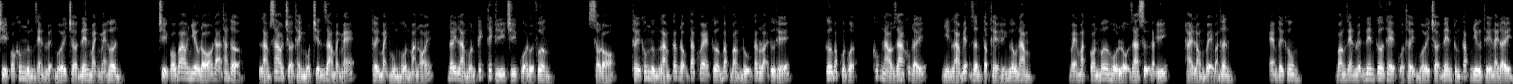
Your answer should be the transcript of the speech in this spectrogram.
chỉ có không ngừng rèn luyện mới trở nên mạnh mẽ hơn. Chỉ có bao nhiêu đó đã than thở, làm sao trở thành một chiến giả mạnh mẽ, thầy mạnh hùng hồn mà nói, đây là muốn kích thích ý chí của đối phương. Sau đó, thầy không ngừng làm các động tác khoe cơ bắp bằng đủ các loại tư thế. Cơ bắp quần quận khúc nào ra khúc đấy, nhìn là biết dân tập thể hình lâu năm. Vẻ mặt còn mơ hồ lộ ra sự đắc ý, hài lòng về bản thân. Em thấy không? Bằng rèn luyện nên cơ thể của thầy mới trở nên cứng cắp như thế này đây.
